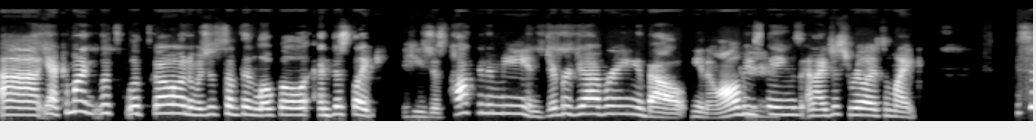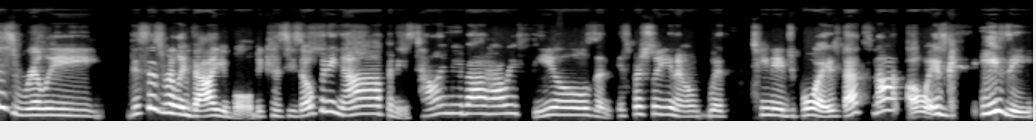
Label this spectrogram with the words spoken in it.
uh yeah come on let's let's go and it was just something local and just like he's just talking to me and jibber jabbering about you know all these Mm, things and i just realized i'm like this is really this is really valuable because he's opening up and he's telling me about how he feels and especially you know with teenage boys that's not always easy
